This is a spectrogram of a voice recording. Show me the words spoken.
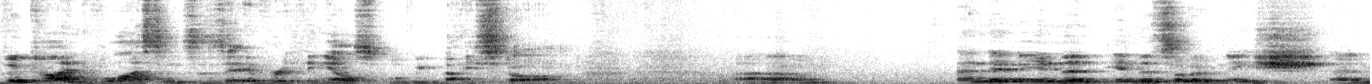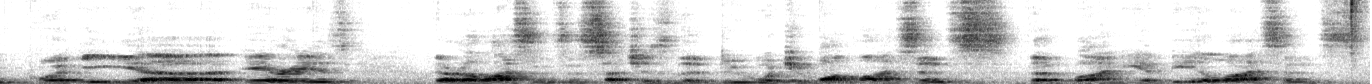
the kind of licenses everything else will be based on. Um, and then in the, in the sort of niche and quirky uh, areas, there are licenses such as the Do What You Want license, the Buy Me a Beer license,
